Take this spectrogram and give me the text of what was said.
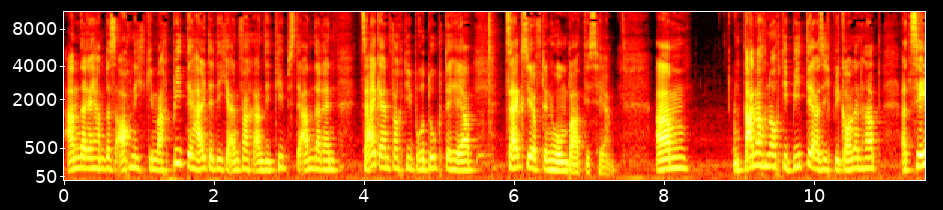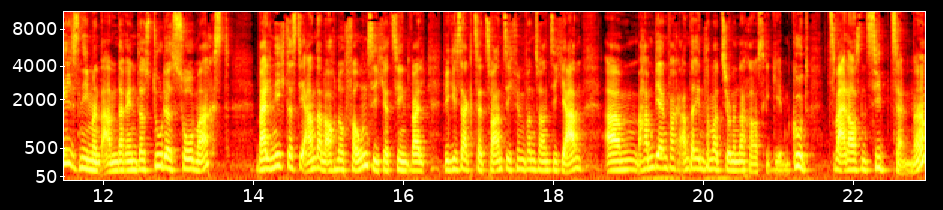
Andere haben das auch nicht gemacht. Bitte halte dich einfach an die Tipps der anderen. Zeig einfach die Produkte her. Zeig sie auf den Homepartys her. Ähm, und dann auch noch die Bitte, als ich begonnen habe, erzähl es niemand anderen, dass du das so machst, weil nicht, dass die anderen auch noch verunsichert sind, weil, wie gesagt, seit 20, 25 Jahren ähm, haben wir einfach andere Informationen nach rausgegeben. Gut, 2017, ne?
